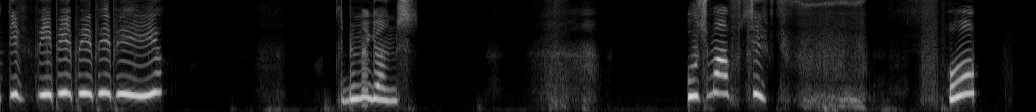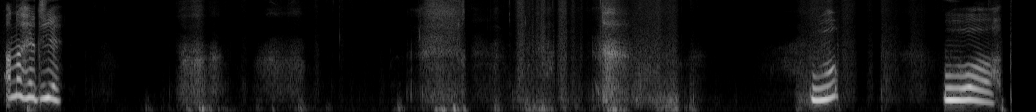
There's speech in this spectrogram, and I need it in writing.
aktif. Pi pi pi pi pi. Dibime gelmiş. Uçma hafif. Hop. Ana hediye. Hop. Hop.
